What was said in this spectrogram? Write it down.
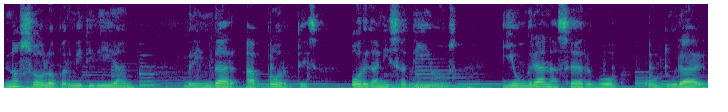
no solo permitirían brindar aportes organizativos y un gran acervo cultural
